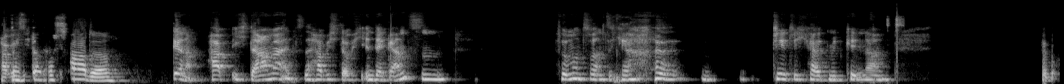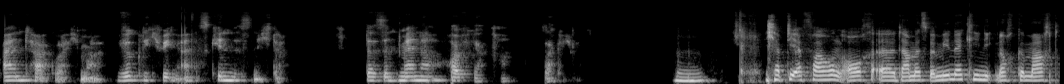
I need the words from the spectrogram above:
Hab das ist aber schade. Genau, habe ich damals, habe ich, glaube ich, in der ganzen 25 Jahre Tätigkeit mit Kindern, ich glaube, einen Tag war ich mal wirklich wegen eines Kindes nicht da. Da sind Männer häufiger krank, sag ich mal. Mhm. Ich habe die Erfahrung auch äh, damals bei mir in der Klinik noch gemacht.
